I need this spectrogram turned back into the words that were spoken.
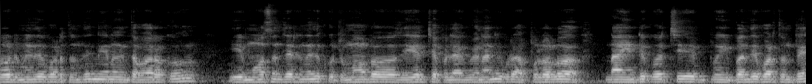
రోడ్డు మీద పడుతుంది. నేను ఇంతవరకు ఈ మోసం జరిగినది కుటుంబంలో ఏం చెప్పలేకపోయినా ఇప్పుడు అప్పులలో నా ఇంటికి వచ్చి ఇబ్బంది పడుతుంటే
